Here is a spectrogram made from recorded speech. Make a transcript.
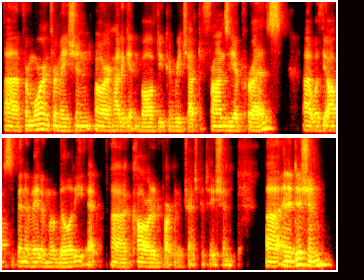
Uh, for more information or how to get involved, you can reach out to Franzia Perez uh, with the Office of Innovative Mobility at uh, Colorado Department of Transportation. Uh, in addition,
